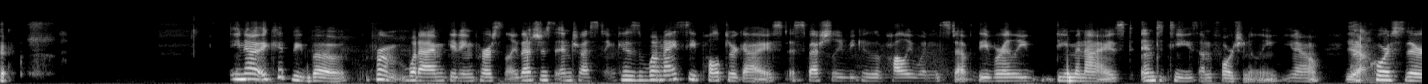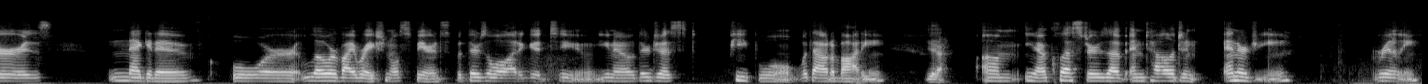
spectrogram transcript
You know, it could be both from what I'm getting personally. That's just interesting because when I see poltergeist, especially because of Hollywood and stuff, they've really demonized entities, unfortunately, you know. Yeah. And of course, there is negative or lower vibrational spirits, but there's a lot of good too. You know, they're just people without a body. Yeah. Um, you know, clusters of intelligent energy, really.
